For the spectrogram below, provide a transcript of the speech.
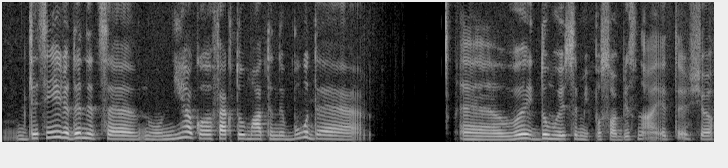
для цієї людини це ну, ніякого ефекту мати не буде. Е, Ви, думаю, самі по собі знаєте, що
